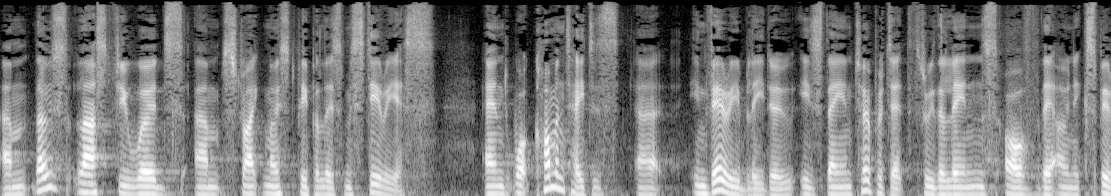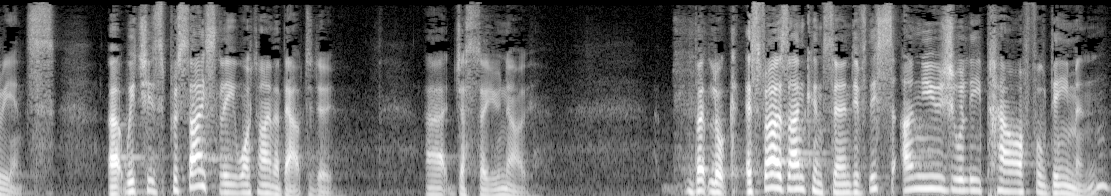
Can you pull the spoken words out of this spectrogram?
Um, those last few words um, strike most people as mysterious. And what commentators uh, invariably do is they interpret it through the lens of their own experience uh, which is precisely what I'm about to do, uh, just so you know. But look, as far as I'm concerned, if this unusually powerful demon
